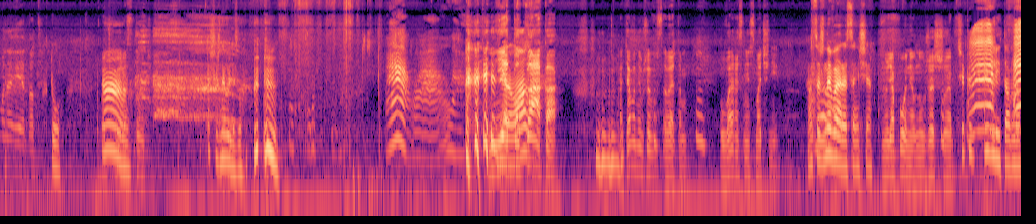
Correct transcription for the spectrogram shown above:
у мене этот. Хто? Кабачки А. ростуть. Та ще ж не вилізла. Ні, то Зірвав. кака. Хоча вони вже в, в этом, у вересні смачні. А це ж не вересень ще. Ну я поняв, ну вже ж. е, Ще пів, півліта в нас.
